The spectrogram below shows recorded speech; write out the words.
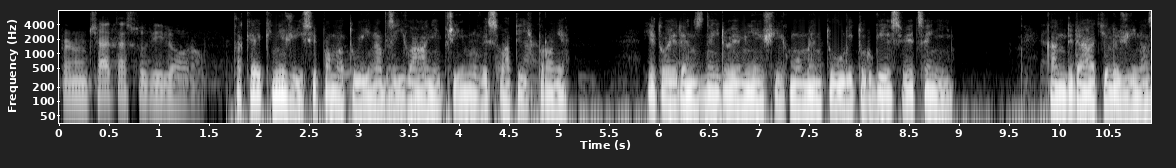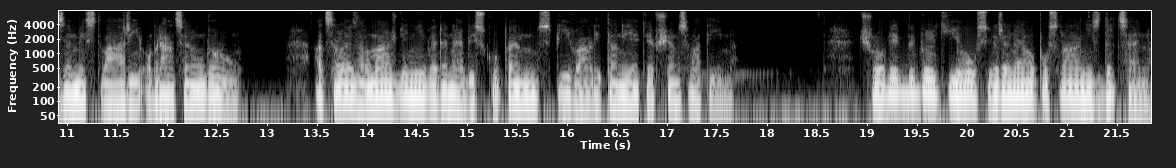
pronunciata su di loro. Také kněží si pamatují na vzývání přímluvy svatých pro ně. Je to jeden z nejdojemnějších momentů liturgie svěcení. Kandidáti leží na zemi s tváří obrácenou dolů. A celé zhromáždění vedené biskupem zpívá litanie ke všem svatým. Člověk by byl tíhou svěřeného poslání zdrcen,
